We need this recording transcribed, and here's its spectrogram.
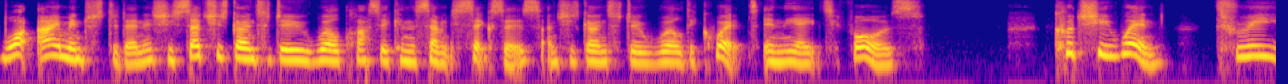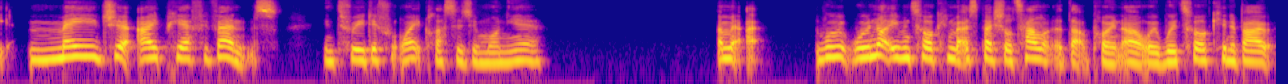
what I'm interested in is she said she's going to do World Classic in the 76s and she's going to do World Equipped in the 84s. Could she win three major IPF events in three different weight classes in one year? I mean, I, we're not even talking about a special talent at that point, aren't we? We're talking about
